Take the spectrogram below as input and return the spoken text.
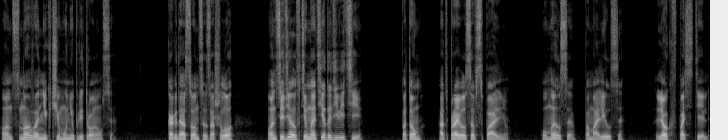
Он снова ни к чему не притронулся. Когда солнце зашло, он сидел в темноте до девяти. Потом отправился в спальню. Умылся, помолился, лег в постель.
